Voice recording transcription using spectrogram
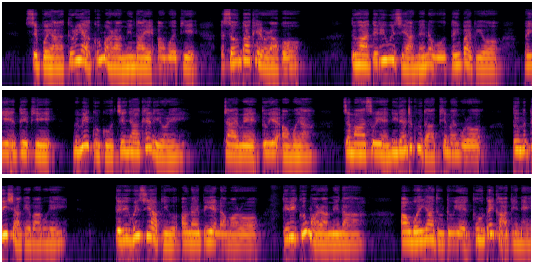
။စစ်ပွဲဟာသူရိယကုမာရမင်းသားရဲ့အောင်ပွဲဖြစ်အဆုံးသတ်ခဲ့တော့တာပေါ့။သူဟာတိရိဝိစီယာနန်းတော်ကိုသိမ်းပိုက်ပြီးတော့ဘရင်အသစ်ဖြစ်မိမိကိုယ်ကိုကျင်ညာခဲ့လေတော့တယ်။ဒါပေမဲ့သူ့ရဲ့အောင်ပွဲဟာကျမဆိုရဲ့နေတန်းတစ်ခုသာဖြစ်မှန်းကိုတော့ သူမသိရှာခဲ့ပါဘူးလေ။တိရိဝိစီယာပြည်ကိုအောင်နိုင်ပြီးရဲ့နောက်မှာတော့တိရိကုမာရမင်းသားအောင်ပွဲရသူတို့ရဲ့ဂုံတိတ်ခါအဖြစ်နဲ့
